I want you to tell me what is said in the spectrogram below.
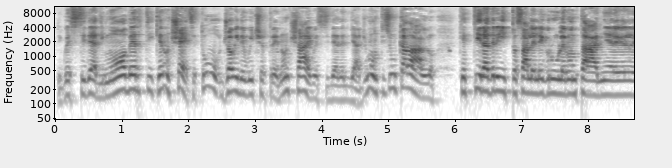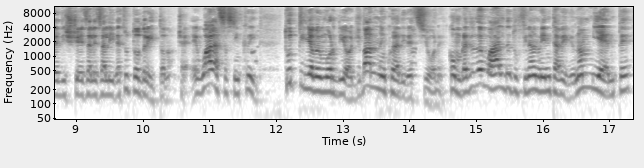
Di quest'idea di muoverti che non c'è. Se tu giochi The Witcher 3 non c'hai quest'idea del viaggio. Monti su un cavallo che tira dritto, sale le gru, le montagne, le, le discese, le salite, è tutto dritto. No? Cioè, è uguale a Assassin's Creed. Tutti gli open world di oggi vanno in quella direzione. Con Breath of the Wild tu finalmente avevi un ambiente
